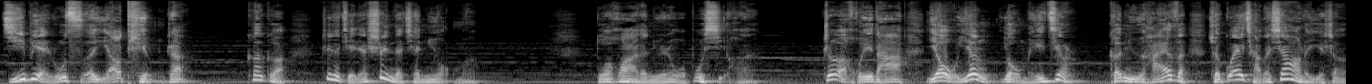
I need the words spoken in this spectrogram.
即便如此，也要挺着。哥哥，这个姐姐是你的前女友吗？多话的女人我不喜欢。这回答又硬又没劲儿，可女孩子却乖巧地笑了一声。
